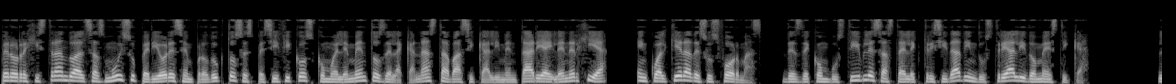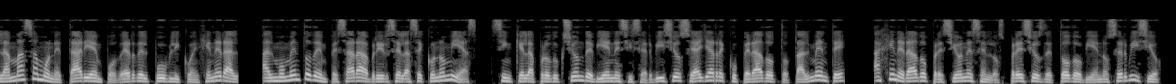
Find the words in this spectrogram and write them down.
pero registrando alzas muy superiores en productos específicos como elementos de la canasta básica alimentaria y la energía, en cualquiera de sus formas, desde combustibles hasta electricidad industrial y doméstica. La masa monetaria en poder del público en general, al momento de empezar a abrirse las economías, sin que la producción de bienes y servicios se haya recuperado totalmente, ha generado presiones en los precios de todo bien o servicio,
